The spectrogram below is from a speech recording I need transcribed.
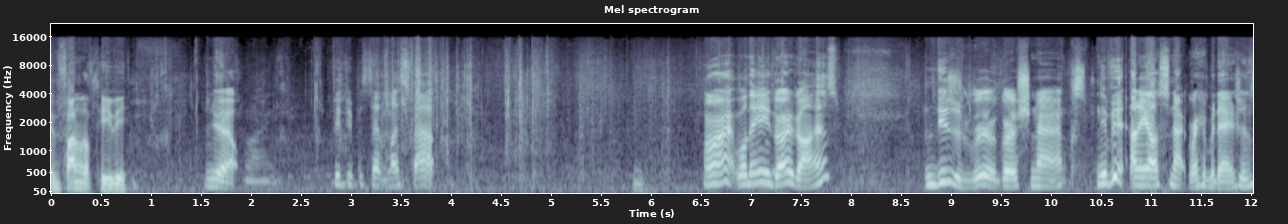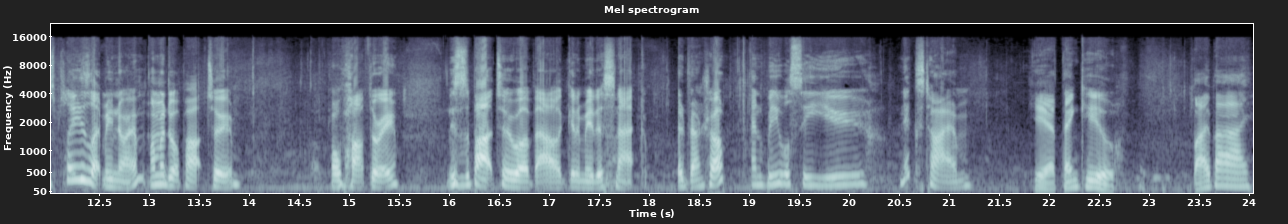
in front of TV. Yeah. Fifty percent less fat. All right. Well, there you go, guys. These are really good snacks. If you have any other snack recommendations, please let me know. I'm gonna do a part two or part three. This is a part two of our Gediminas snack adventure, and we will see you next time. Yeah, thank you. Bye bye.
